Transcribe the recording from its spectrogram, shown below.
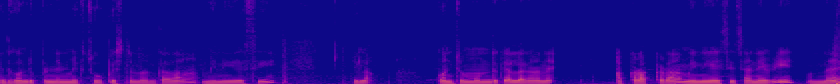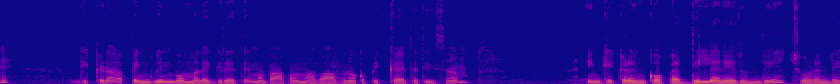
ఇదిగోండి ఇప్పుడు నేను మీకు చూపిస్తున్నాను కదా మినీ ఏసీ. ఇలా కొంచెం ముందుకు వెళ్ళగానే అక్కడక్కడ మినీ ఏసీస్ అనేవి ఉన్నాయి. ఇంక ఇక్కడ పెంగ్విన్ బొమ్మ దగ్గర అయితే మా పాప మా బాబుని ఒక పిక్ అయితే తీసాం. ఇంక ఇక్కడ ఇంకో పెద్ద ఇల్లు అనేది ఉంది చూడండి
